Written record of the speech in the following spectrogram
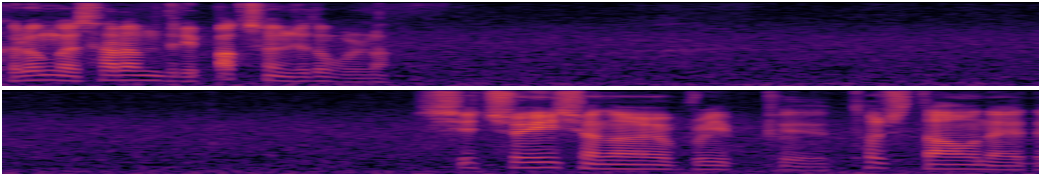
그런 걸 사람들이 빡쳤는지도 몰라 brief touchdown at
